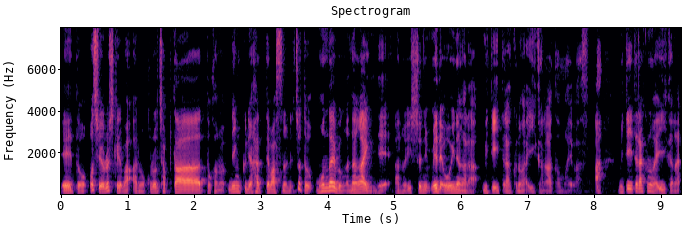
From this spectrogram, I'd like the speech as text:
えっ、ー、と、もしよろしければ、あの、このチャプターとかのリンクに貼ってますので、ちょっと問題文が長いんで、あの、一緒に目で追いながら見ていただくのがいいかなと思います。あ、見ていただくのがいいかな、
